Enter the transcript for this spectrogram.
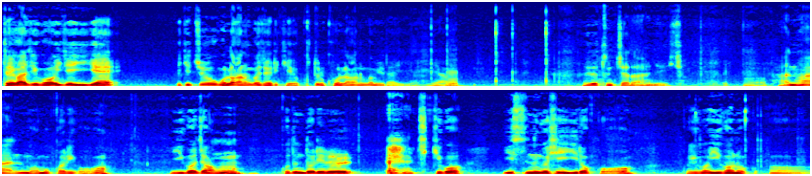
돼가지고 이제 이게 이렇게 쭉 올라가는 거죠. 이렇게 뚫고 올라가는 겁니다. 이게. 양. 그래서 둔자다 하는 얘기죠. 어, 반환 머뭇거리고 이거정 고든도리를 지키고 있는 것이 이롭고 그리고 이거는 어,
